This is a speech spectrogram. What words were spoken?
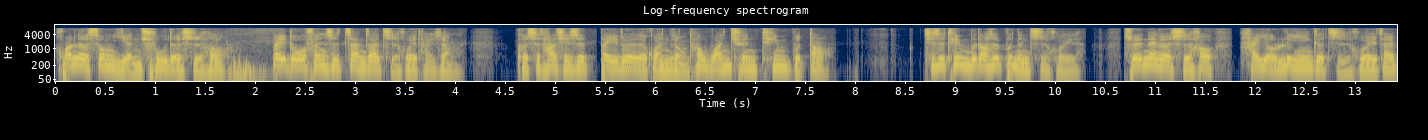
欢乐颂演出的时候，贝多芬是站在指挥台上，可是他其实背对着观众，他完全听不到。其实听不到是不能指挥的，所以那个时候还有另一个指挥在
